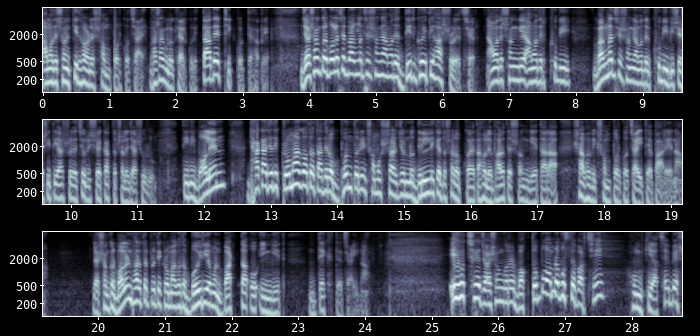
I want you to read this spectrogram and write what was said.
আমাদের সঙ্গে কী ধরনের সম্পর্ক চায়? ভাষাগুলো খেয়াল করি। তাদের ঠিক করতে হবে। জয়শঙ্কর বলেছেন, বাংলাদেশের সঙ্গে আমাদের দীর্ঘ ইতিহাস রয়েছে। আমাদের সঙ্গে আমাদের খুবই, বাংলাদেশের সঙ্গে আমাদের খুবই বিশেষ ইতিহাস রয়েছে উনিশশো একাত্তর সালে যা শুরু। তিনি বলেন, ঢাকা যদি ক্রমাগত তাদের অভ্যন্তরীণ সমস্যার জন্য দিল্লিকে দোষারোপ করে, তাহলে ভারতের সঙ্গে তারা স্বাভাবিক সম্পর্ক চাইতে পারে না। জয়শঙ্কর বলেন, ভারতের প্রতি ক্রমাগত বৈরী এমন বার্তা ও ইঙ্গিত দেখতে চাই না। এই হচ্ছে জয়শঙ্করের বক্তব্য। আমরা বুঝতে পারছি হুমকি আছে, বেশ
